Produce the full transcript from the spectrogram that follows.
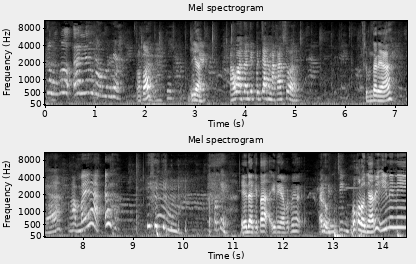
Tunggu ini kamunya. apa? Iya, Awas nanti pecah kena kasur. sebentar ya. Ya. Lama ya? Eh. Cepet nih. Ya udah kita ini apa namanya? Aduh, Air kencing. gua kalau nyari ini nih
